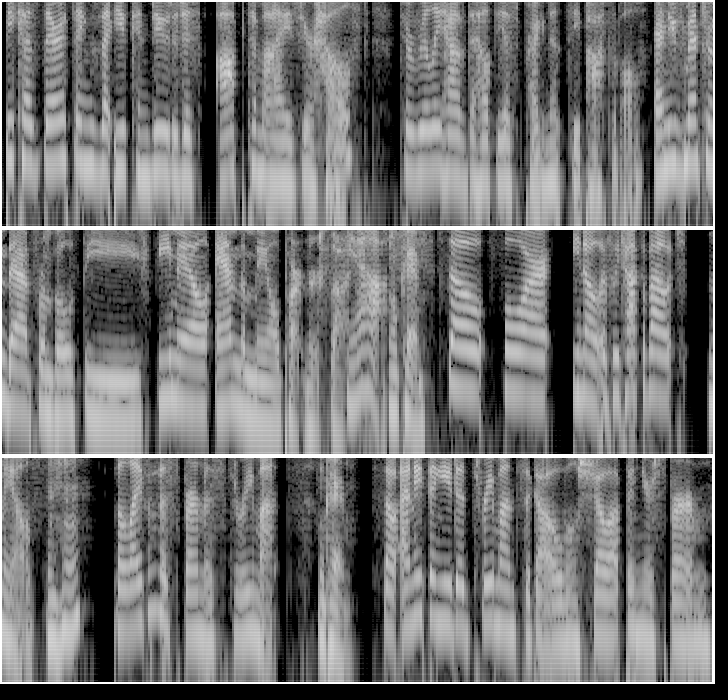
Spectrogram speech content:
because there are things that you can do to just optimize your health to really have the healthiest pregnancy possible And you've mentioned that from both the female and the male partner side. yeah Okay. so for you know if we talk about males mm-hmm. the life of a sperm is three months Okay. So anything you did three months ago will show up in your sperm,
